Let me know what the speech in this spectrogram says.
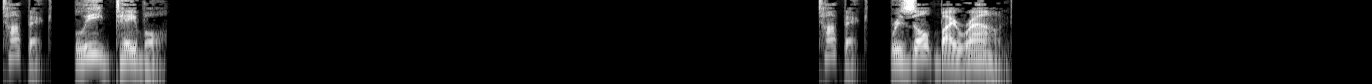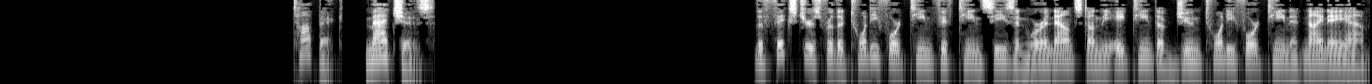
Topic: League table. Topic: Result by round. Topic: Matches. The fixtures for the 2014–15 season were announced on 18 June 2014 at 9 am.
